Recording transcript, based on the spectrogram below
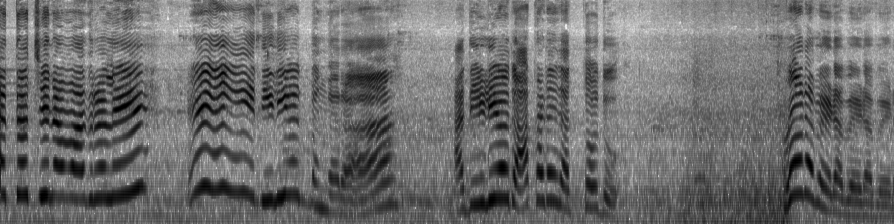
ಹತ್ತೋಚ್ಚಿ ನಮ್ಮ ಅದ್ರಲ್ಲಿ? ಏ, ಇದು ಇಳಿಯೋದು ಬಂಗಾರ. ಅದು ಇಳಿಯೋದು ಆ ಕಡೆ ಹತ್ತೋದು. ಬೇಡ ಬೇಡ ಬೇಡ ಬೇಡ.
